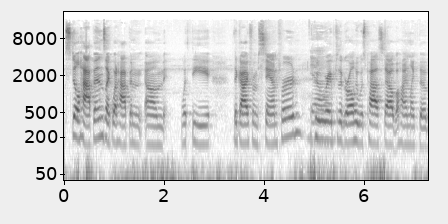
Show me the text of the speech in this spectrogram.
still happens, like what happened um, with the the guy from Stanford Yeah. who raped the girl who was passed out behind like the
